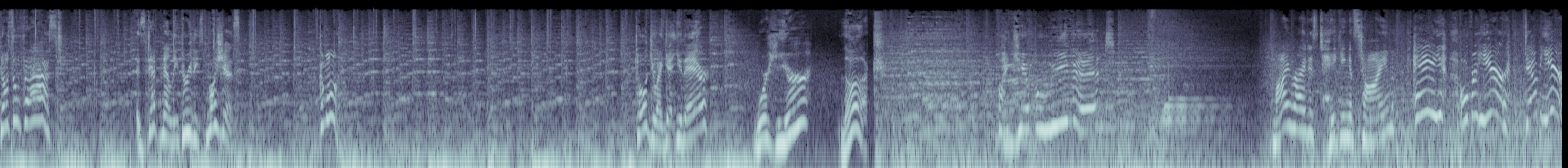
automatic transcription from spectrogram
Not so fast! It's definitely through these bushes. Come on! Told you I'd get you there. We're here? Look. I can't believe it! My ride is taking its time. Hey! Over here! Down here!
